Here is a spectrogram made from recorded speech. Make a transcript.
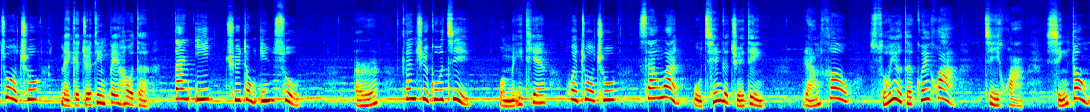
做出每个决定背后的单一驱动因素。而根据估计，我们一天会做出三万五千个决定，然后所有的规划、计划、行动、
